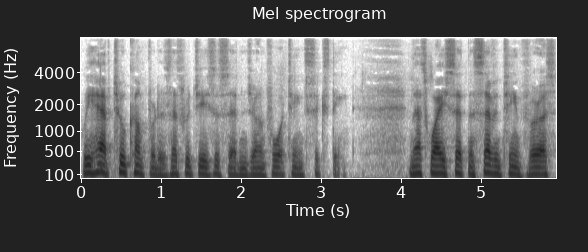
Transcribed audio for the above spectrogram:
We have two comforters. That's what Jesus said in John 14, 16. And that's why he said in the 17th verse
